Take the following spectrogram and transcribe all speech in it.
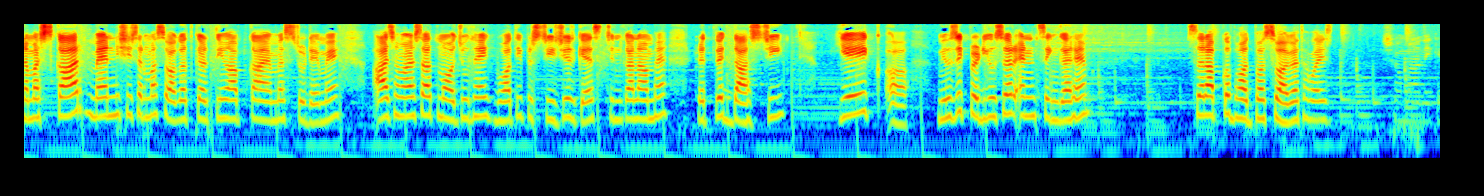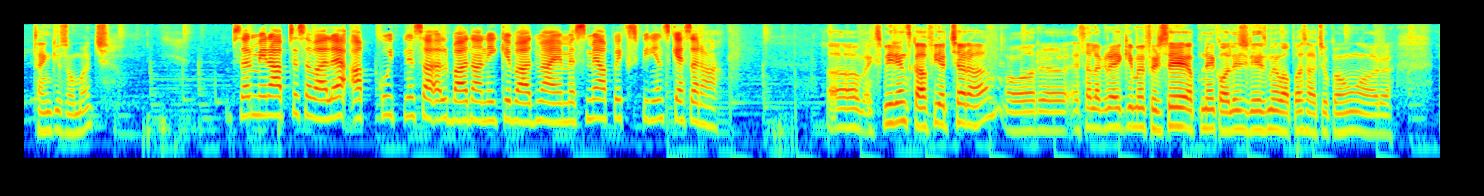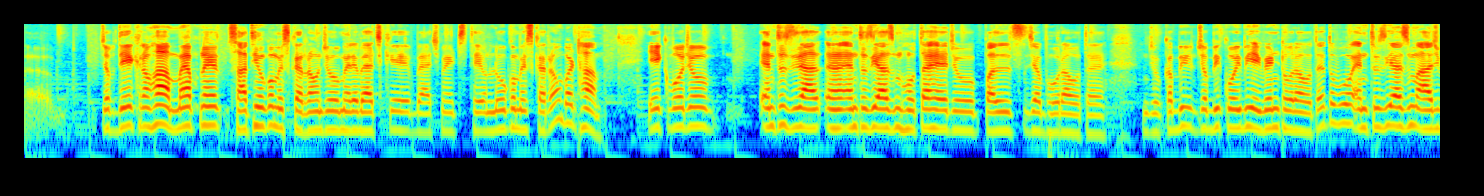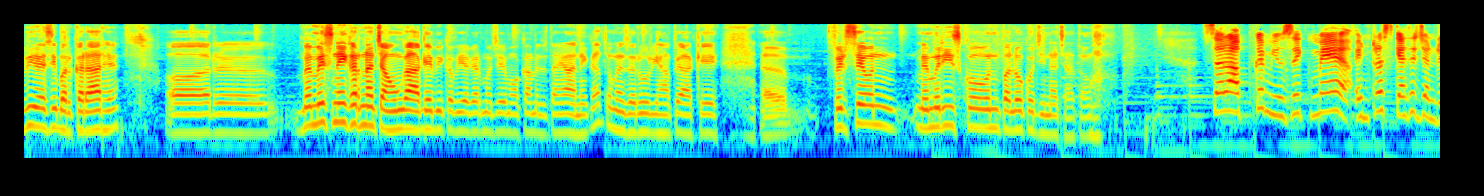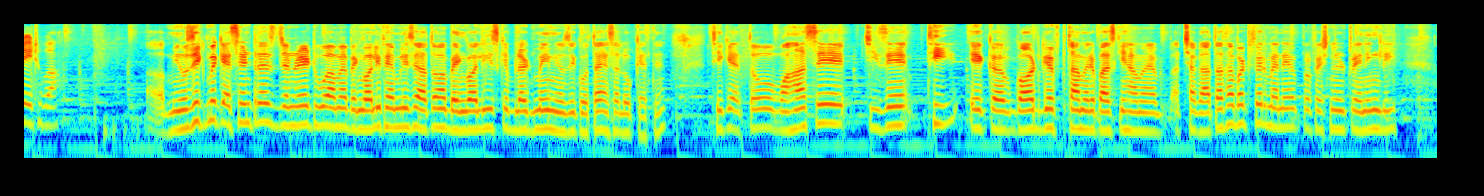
नमस्कार मैं निशी शर्मा स्वागत करती हूँ आपका आई एम एस टुडे में। आज हमारे साथ मौजूद हैं एक बहुत ही प्रेस्टिजियस गेस्ट जिनका नाम है ऋत्विक दास जी। ये एक म्यूज़िक प्रोड्यूसर एंड सिंगर हैं। सर आपका बहुत बहुत स्वागत हमारे शो में आने के लिए। Thank you so much sir मेरा आपसे सवाल है आपको इतने साल बाद आने के बाद में आई में आपका एक्सपीरियंस कैसा रहा? एक्सपीरियंस uh, काफ़ी अच्छा रहा और uh, ऐसा लग रहा है कि मैं फिर से अपने कॉलेज डेज़ में वापस आ चुका हूँ और uh, जब देख रहा हूँ हाँ मैं अपने साथियों को मिस कर रहा हूँ, जो मेरे बैच के बैचमेट्स थे, उन लोगों को मिस कर रहा हूँ बट हाँ एक वो जो एंथुजियाज़म होता है, जो पल्स जब हो रहा होता है, जो कभी, जब भी कोई भी इवेंट हो रहा होता है तो वो एंथुजियाज़म आज भी वैसी बरकरार है और मैं मिस नहीं करना चाहूँगा, आगे भी कभी अगर मुझे मौका मिलता है आने का तो मैं ज़रूर यहाँ पे आके फिर से उन मेमोरीज़ को, उन पलों को जीना चाहता हूँ। सर, आपके म्यूज़िक में इंटरेस्ट कैसे जनरेट हुआ? म्यूज़िक में कैसे इंटरेस्ट जनरेट हुआ? मैं बंगाली फैमिली से आता हूँ बंगाली इसके ब्लड में ही म्यूज़िक होता है, ऐसा लोग कहते हैं। ठीक है तो वहाँ से चीज़ें थी। एक गॉड गिफ्ट था मेरे पास कि हाँ मैं अच्छा गाता था बट फिर मैंने प्रोफेशनल ट्रेनिंग ली,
